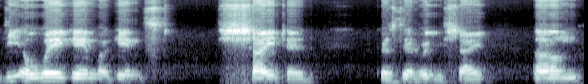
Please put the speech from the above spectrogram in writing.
The away game against Shited, because they're really shy. Um,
